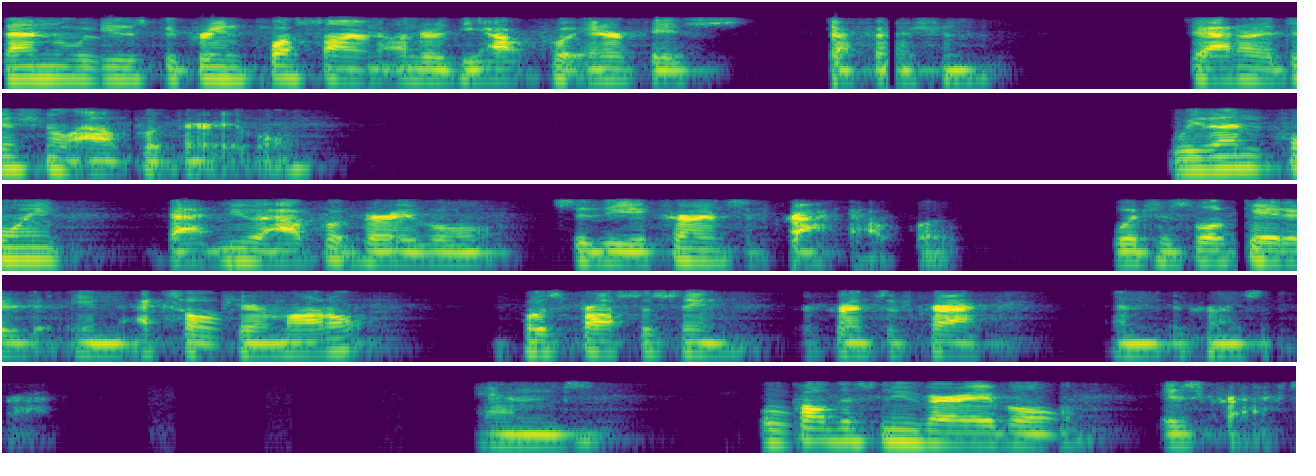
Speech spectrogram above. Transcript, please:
Then we use the green plus sign under the Output Interface definition to add an additional output variable. We then point that new output variable to the occurrence of crack output, which is located in XLPR model, post-processing, occurrence of crack, and occurrence of crack. And we'll call this new variable is cracked.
